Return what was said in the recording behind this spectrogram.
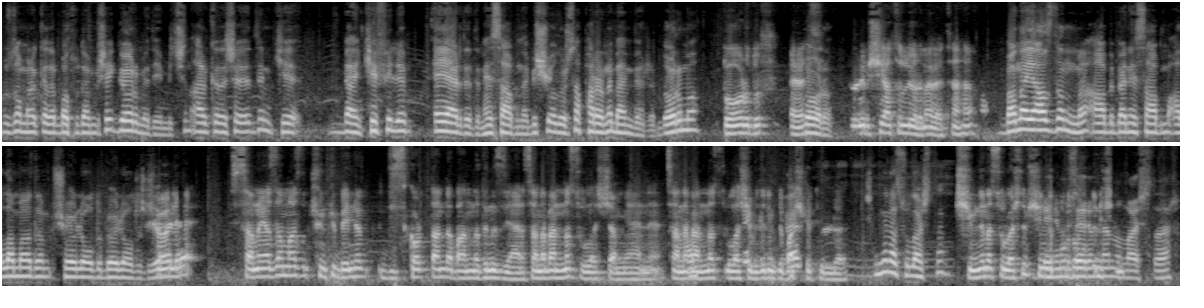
bu zamana kadar Batu'dan bir şey görmediğim için arkadaşa dedim ki ben kefilim eğer dedim hesabına bir şey olursa paranı ben veririm. Doğru mu? Doğrudur. Evet. Doğru. Böyle bir şey hatırlıyorum evet. hı. Bana yazdın mı? Abi ben hesabımı alamadım. Şöyle oldu böyle oldu diye. Şöyle sana yazamazdım çünkü beni Discord'dan da banladınız yani. Sana ben nasıl ulaşacağım yani? Sana ben nasıl ulaşabilirim ki başka türlü? Şimdi nasıl ulaştın? Şimdi nasıl ulaştım? Şimdi Benim burada olduğun üzerimden için, ulaştılar.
